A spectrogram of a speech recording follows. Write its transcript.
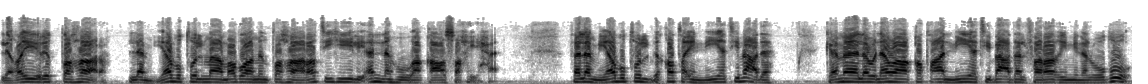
لغير الطهارة لم يبطل ما مضى من طهارته لأنه وقع صحيحا فلم يبطل بقطع النية بعده كما لو نوى قطع النية بعد الفراغ من الوضوء.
